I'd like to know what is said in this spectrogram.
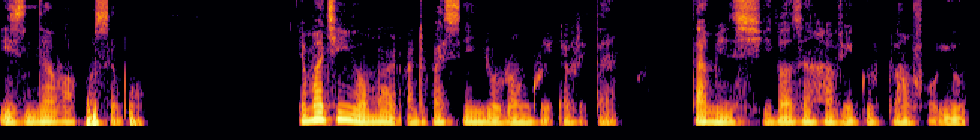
It's never possible. Imagine your mom advising you wrongly every time. That means she doesn't have a good plan for you.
